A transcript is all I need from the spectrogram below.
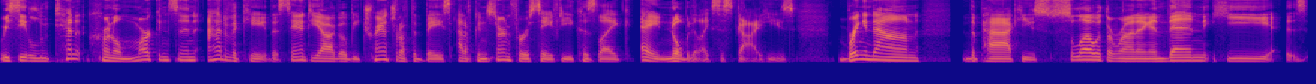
we see Lieutenant Colonel Markinson advocate that Santiago be transferred off the base out of concern for his safety because, like, a nobody likes this guy. He's bringing down the pack. He's slow at the running, and then he is,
